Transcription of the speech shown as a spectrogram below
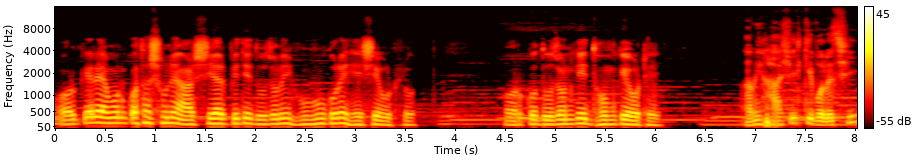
অর্কের এমন কথা শুনে আরশি আর প্রীতি দুজনেই হু হু করে হেসে উঠল। অর্ক দুজনকেই ধমকে ওঠে আমি হাসির কি বলেছি?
